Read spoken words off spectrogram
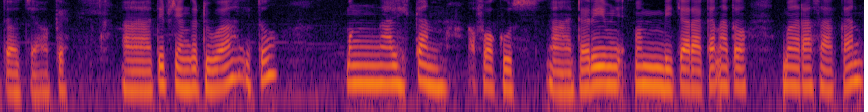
Itu aja oke. Okay. uh, tips yang kedua itu mengalihkan fokus. Nah dari membicarakan atau merasakan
